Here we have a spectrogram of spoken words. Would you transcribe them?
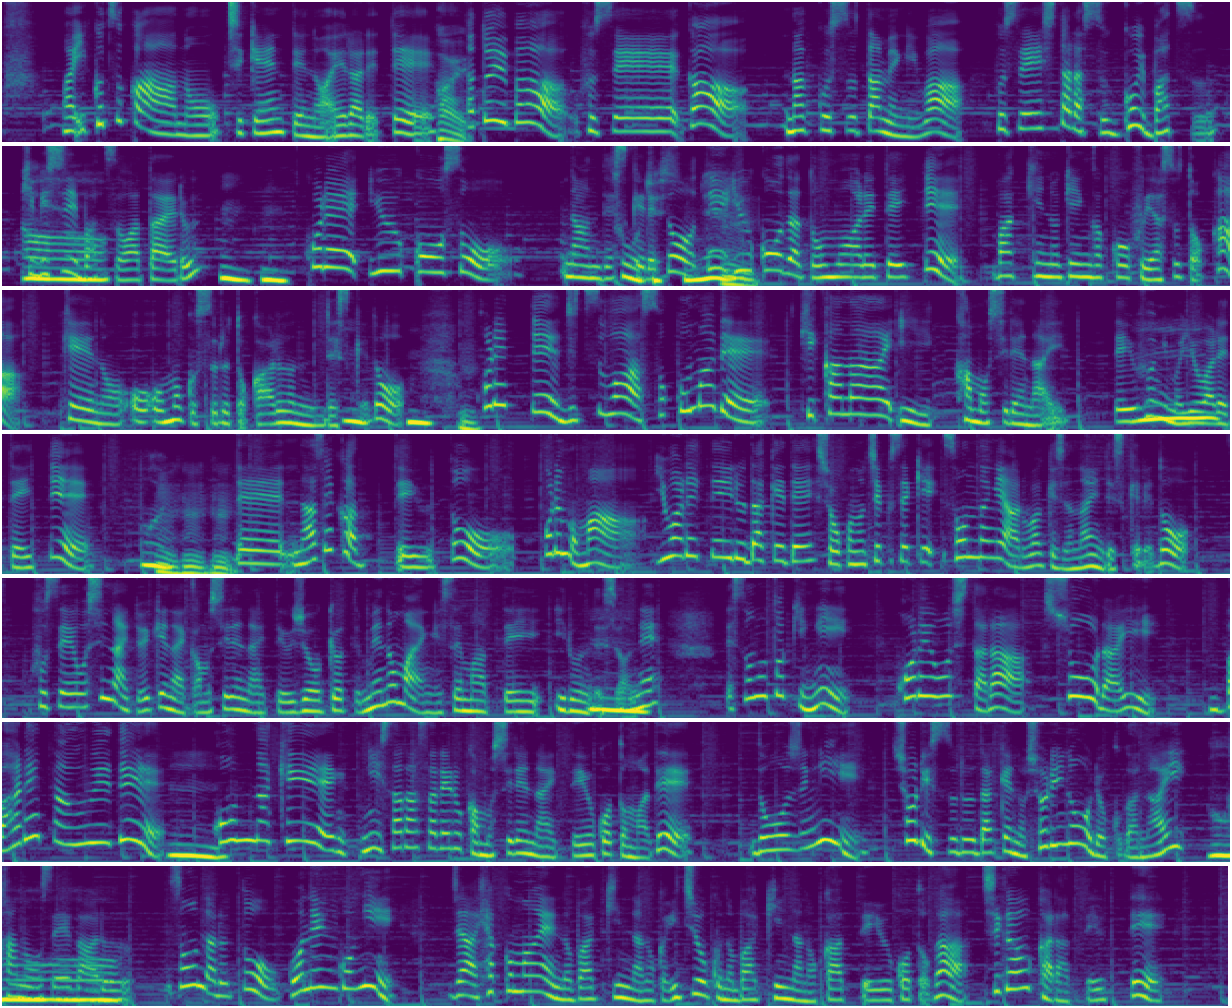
まあ、いくつかの知見っていうのは得られて、はい。例えば不正がなくすためには不正したらすっごい罰厳しい罰を与える。うんうん。これ有効そうなんですけれどね。で有効だと思われていて罰金の金額を増やすとか刑のを重くするとかあるんですけど、うんこれって実はそこまで効かないかもしれないっていうふうにも言われていて、はい。うんうんうん。でなぜかっていうとこれもまあ言われているだけで証拠の蓄積そんなにあるわけじゃないんですけれど不正をしないといけないかもしれないっていう状況って目の前に迫っているんですよね。でその時にこれをしたら将来バレた上でうん。こんな刑にさらされるかもしれないっていうことまで同時に処理するだけの処理能力がない可能性がある。そうなると5年後にじゃあ100万円の罰金なのか1億の罰金なのかっていうことが違うからって言って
